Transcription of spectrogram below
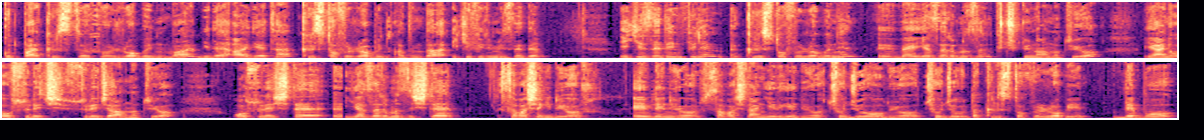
Goodbye Christopher Robin var. Bir de ayrıyeten Christopher Robin adında iki film izledim. İlk izlediğim film e, Christopher Robin'in e, ve yazarımızın küçüklüğünü anlatıyor. Yani o süreç süreci anlatıyor. O süreçte e, yazarımız işte savaşa gidiyor, evleniyor, savaştan geri geliyor, çocuğu oluyor. Çocuğu da Christopher Robin ve bu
